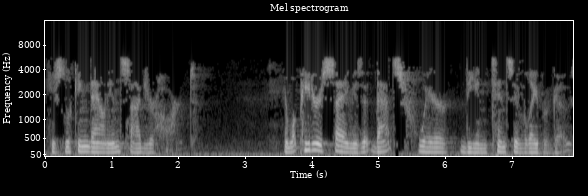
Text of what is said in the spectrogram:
He's looking down inside your heart. And what Peter is saying is that that's where the intensive labor goes.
